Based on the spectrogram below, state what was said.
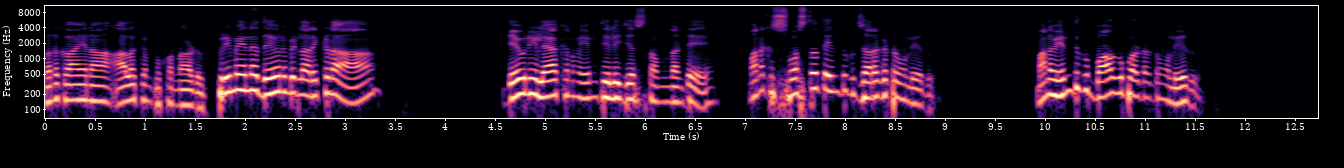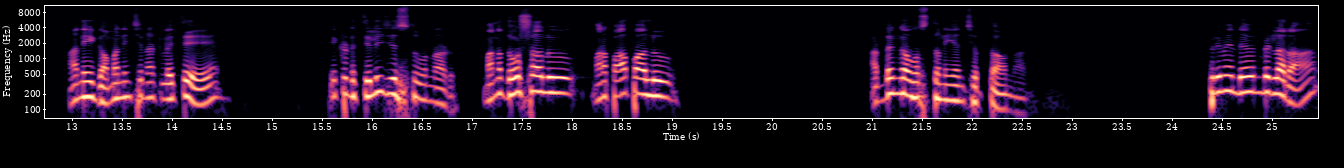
కనుక ఆయన ఆలకింపుకున్నాడు. ప్రియమైన దేవుని బిడ్డారు ఇక్కడ దేవుని లేఖనం ఏం తెలియజేస్తుందంటే మనకు స్వస్థత ఎందుకు జరగటం లేదు? మనం ఎందుకు బాగుపడటం లేదు? అని గమనించినట్లయితే ఇక్కడ తెలియజేస్తూ ఉన్నాడు. మన దోషాలు మన పాపాలు అడ్డంగా వస్తున్నాయి అని చెప్తా ఉన్నాడు. ప్రియమైన దేవుని బిడ్డారా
